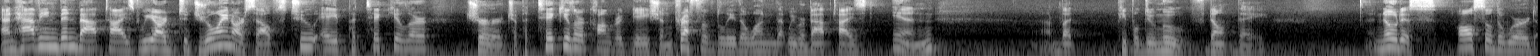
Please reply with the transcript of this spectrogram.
and having been baptized, we are to join ourselves to a particular church, a particular congregation, preferably the one that we were baptized in. But people do move, don't they? Notice also the word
